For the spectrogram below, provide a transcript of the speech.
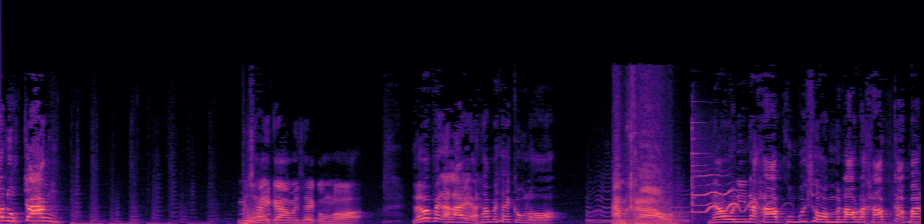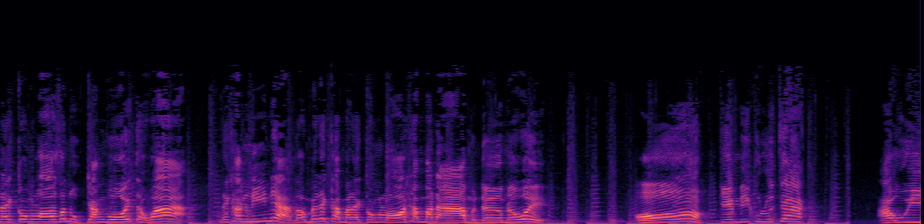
สนุกจัง ไม่ใช่ก้าวไม่ใช่กงล้อ แล้วมันเป็นอะไรอะ ถ้าไม่ใช่กงล้ออ่านข่าวในวันนี้นะครับ คุณผู้ชมเรานะครับ กลับมาในกงล้อสนุกจังโวยแต่ว่า ในครั้งนี้เนี่ยเราไม่ได้กลับมาในกงล้อธรรมดาเหมือนเดิมนะเว้ย อ๋อ เกมนี้กูรู้จักอาวี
